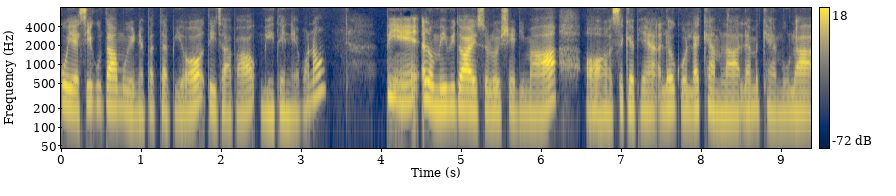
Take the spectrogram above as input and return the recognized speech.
ကိုယ့်ရဲ့စေကူတာမှုတွေနဲ့ပတ်သက်ပြီးတော့တေချာပေါက်မေးတဲ့နေပေါ့နော်ပြီးရင်အဲ့လိုမေးပြီးသွားရဆိုလို့ရှိရင်ဒီမှာအော်စကပြန်အလုပ်ကိုလက်ခံမလားလက်မခံဘူးလား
